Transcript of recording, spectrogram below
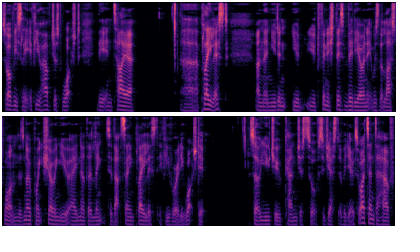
So obviously if you have just watched the entire uh, playlist and then you didn't you'd you'd finished this video and it was the last one there's no point showing you another link to that same playlist if you've already watched it so youtube can just sort of suggest a video so i tend to have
